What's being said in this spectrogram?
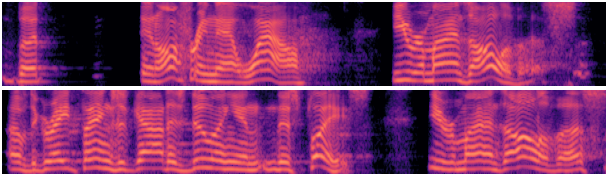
but in offering that wow, he reminds all of us of the great things that God is doing in this place he reminds all of us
